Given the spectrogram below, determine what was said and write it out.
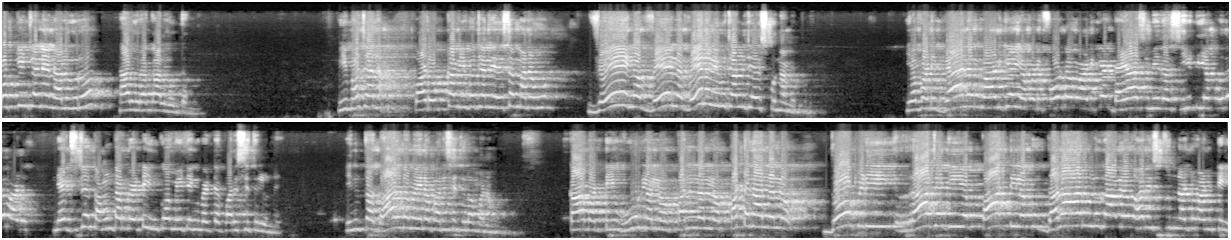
ఒక్కింట్లోనే నలుగురు నాలుగు రకాలుగా ఉంటాం విభజన. వాడు ఒక్క విభజన చేస్తే మనం వేల వేల వేల విభజనలు చేసుకున్నాం ఇప్పుడు. ఎవడి బ్యానర్ వాడికే ఎవడి ఫోటో వాడికే డయాస్ మీద సీట్ ఇవ్వకపోతే వాడు నెక్స్ట్ కౌంటర్ పెట్టి ఇంకో మీటింగ్ పెట్టే పరిస్థితులు ఉన్నాయి. ఇంత దారుణమైన పరిస్థితిలో మనం. కాబట్టి ఊర్లలో పల్లెల్లో పట్టణాలలో దోపిడీ రాజకీయ పార్టీలకు దళారులుగా వ్యవహరిస్తున్నటువంటి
